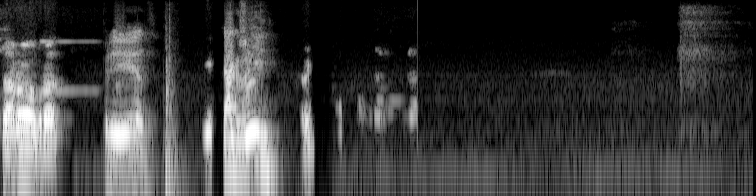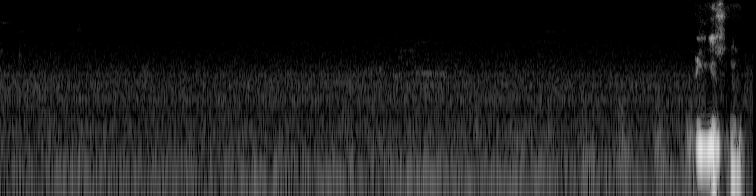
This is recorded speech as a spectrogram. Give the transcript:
Здорово, брат. Привет. Как жизнь? Какой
